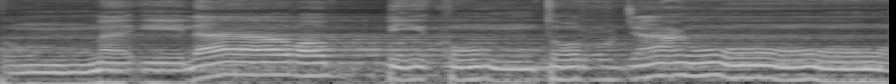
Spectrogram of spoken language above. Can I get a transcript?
ثم إلى ربكم ترجعون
